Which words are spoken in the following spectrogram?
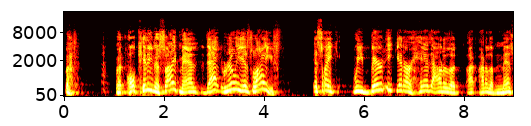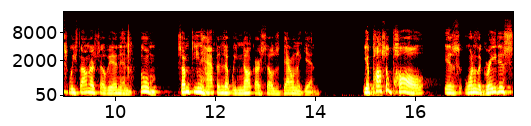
But but all kidding aside, man, that really is life. It's like we barely get our head out of the out of the mess we found ourselves in and boom, something happens that we knock ourselves down again. The apostle Paul is one of the greatest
